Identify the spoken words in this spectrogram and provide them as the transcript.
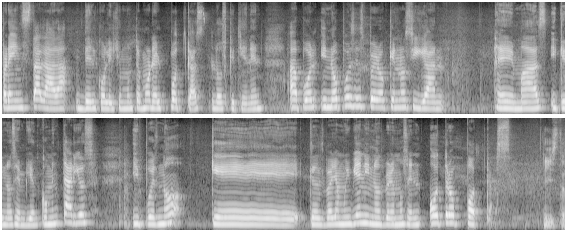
preinstalada del Colegio Montemorel Podcast, los que tienen Apple. Y no, pues espero que nos sigan eh, más y que nos envíen comentarios. Y pues no, que, que les vaya muy bien y nos veremos en otro podcast. Listo.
